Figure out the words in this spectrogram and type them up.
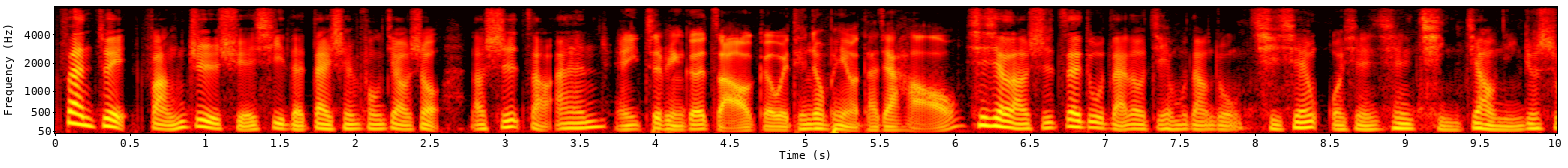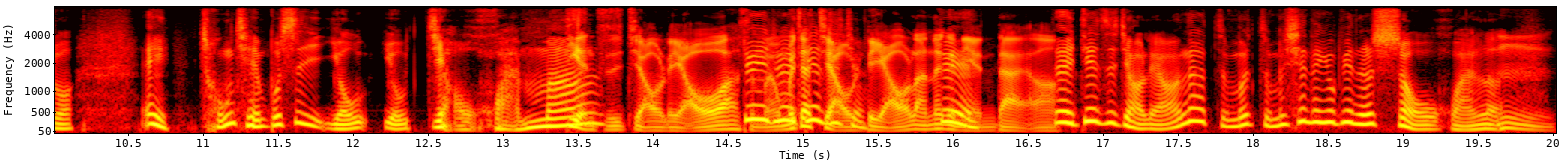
犯罪防治学系的戴生峰教授。老师早安！哎，志平哥早！各位听众朋友大家好！谢谢老师再度来到节目当中。起先，我先先请教您，就是说，哎，从前不是有有脚环吗？电子脚镣啊，什么？对对对，我们叫脚镣了，那个年代啊。对，电子脚镣，那怎么怎么现在又变成手环了？嗯。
